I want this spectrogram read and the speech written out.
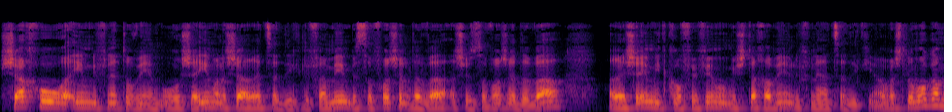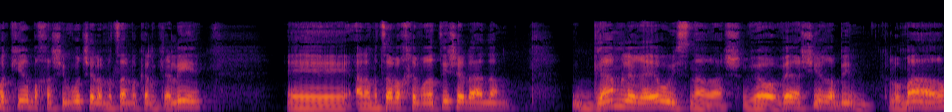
שחו רעים לפני טובים, ורשעים על שערי צדיק. לפעמים בסופו של דבר, בסופו של דבר הרשעים מתכופפים ומשתחווים לפני הצדיקים. אבל שלמה גם מכיר בחשיבות של המצב הכלכלי אה, על המצב החברתי של האדם. גם לרעהו ישנא רש, ואוהבי עשיר רבים. כלומר,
